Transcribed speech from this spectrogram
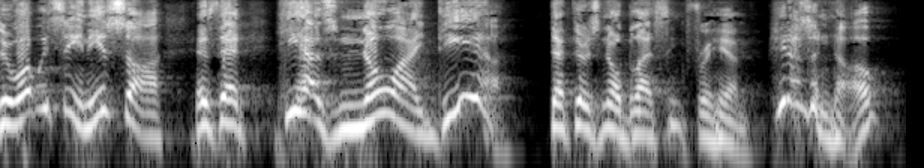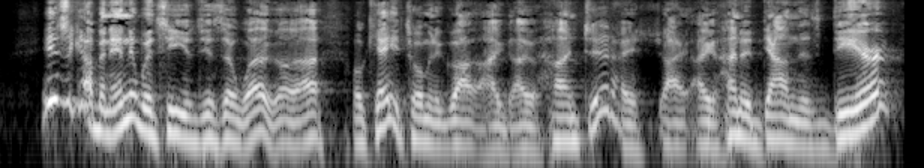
So what we see in Esau is that he has no idea that there's no blessing for him. He doesn't know. He's coming in and he just said, well, uh, okay, he told me to go out. I, I hunted. I, I, hunted down this deer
